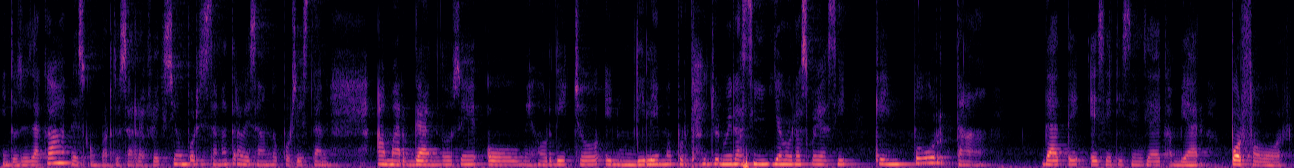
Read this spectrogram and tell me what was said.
Entonces acá les comparto esa reflexión por si están atravesando, por si están amargándose o mejor dicho en un dilema porque yo no era así y ahora soy así. ¿Qué importa? Date esa licencia de cambiar, por favor,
